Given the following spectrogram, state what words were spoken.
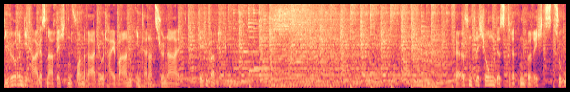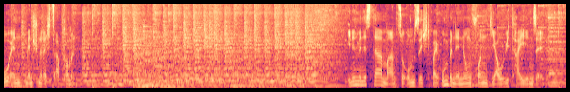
Sie hören die Tagesnachrichten von Radio Taiwan International. Der Überblick. Veröffentlichung des dritten Berichts zu UN-Menschenrechtsabkommen. Innenminister mahnt zur Umsicht bei Umbenennung von Diaoyutai-Inseln.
